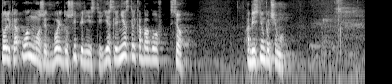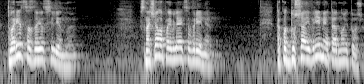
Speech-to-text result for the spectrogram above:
только он может боль души перенести. Если несколько богов – все – Объясню почему. Творец создает Вселенную. Сначала появляется время. Так вот, душа и время – это одно и то же.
